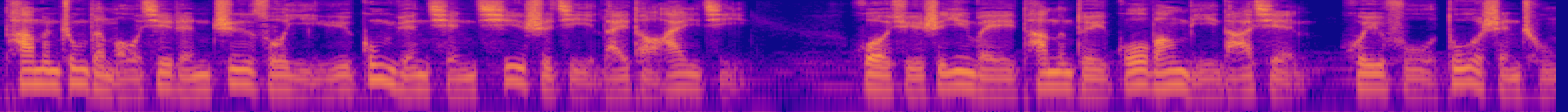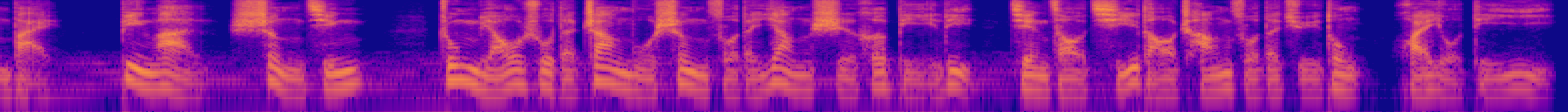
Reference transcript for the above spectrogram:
他们中的某些人之所以于公元前七世纪来到埃及，或许是因为他们对国王米拿县恢复多神崇拜，并按圣经中描述的帐幕圣所的样式和比例建造祈祷场所的举动怀有敌意。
